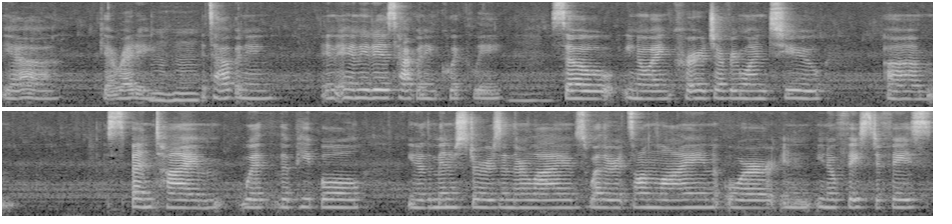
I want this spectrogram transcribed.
Yeah, get ready. Mm-hmm. It's happening. And, and it is happening quickly. Mm-hmm. So, you know, I encourage everyone to um, spend time with the people, you know, the ministers in their lives, whether it's online or in, you know, face to face.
